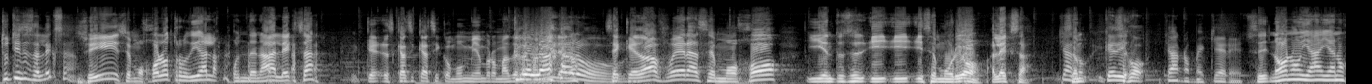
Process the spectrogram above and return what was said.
¿Tú tienes Alexa? Sí, se mojó el otro día la condenada Alexa, que es casi casi como un miembro más de la Claro. familia, ¿no? Se quedó afuera, se mojó y entonces y, y- y se murió Alexa. Ya Se- no. ¿Qué se- dijo? Ya no me quieres. sí, no, no, ya, ya no.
